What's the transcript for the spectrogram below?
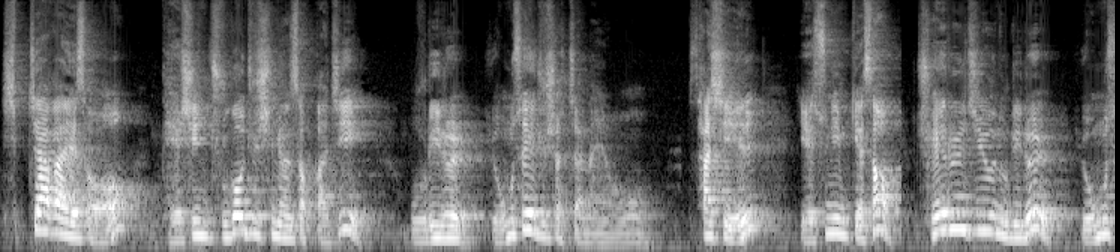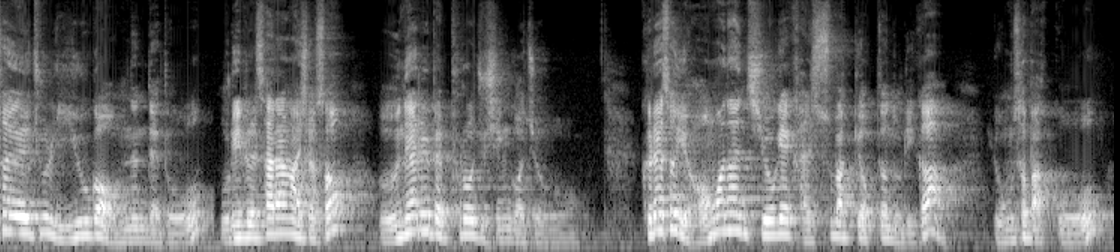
십자가에서 대신 죽어주시면서까지 우리를 용서해 주셨잖아요. 사실 예수님께서 죄를 지은 우리를 용서해 줄 이유가 없는데도 우리를 사랑하셔서 은혜를 베풀어 주신 거죠. 그래서 영원한 지옥에 갈 수밖에 없던 우리가 용서받고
